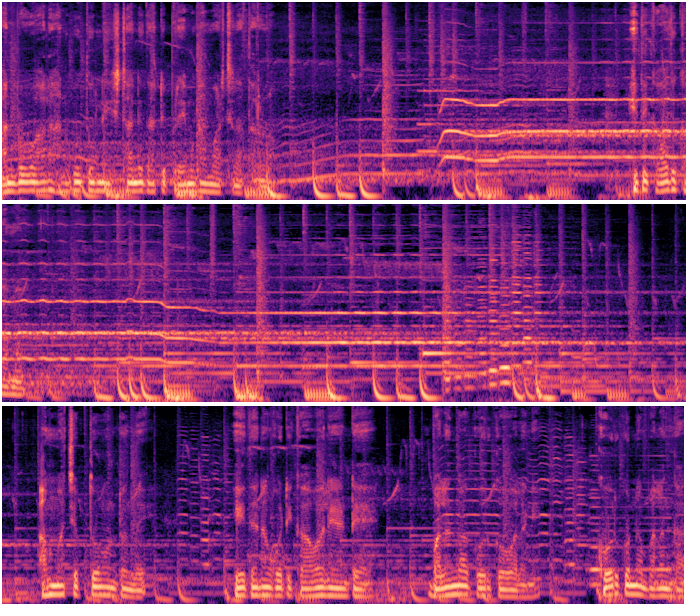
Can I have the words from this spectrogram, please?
అనుభవాల అనుభూతుల్ని ఇష్టాన్ని దాటి ప్రేమగా మార్చిన తరుణం. ఇది కాదు కామా? చెప్తూ ఉంటుంది. ఏదైనా ఒకటి కావాలి అంటే బలంగా కోరుకోవాలని కోరుకున్న బలంగా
